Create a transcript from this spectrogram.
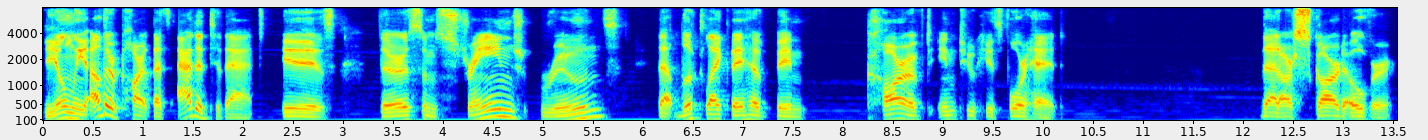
The only other part that's added to that is there are some strange runes that look like they have been carved into his forehead that are scarred over.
